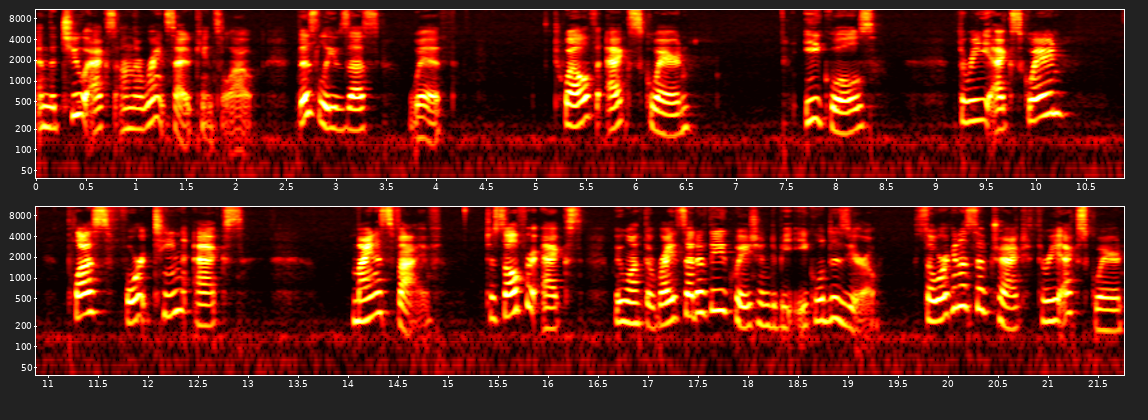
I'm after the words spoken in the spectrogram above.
and the 2x on the right side cancel out. This leaves us with 12x squared equals 3x squared plus 14x minus 5. To solve for x, we want the right side of the equation to be equal to 0. So we're going to subtract 3x squared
